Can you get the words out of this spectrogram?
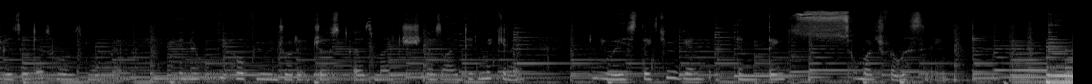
transcendentalist movement. And I really hope you enjoyed it just as much as I did making it. Anyways, thank you again, and thanks so much for listening.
